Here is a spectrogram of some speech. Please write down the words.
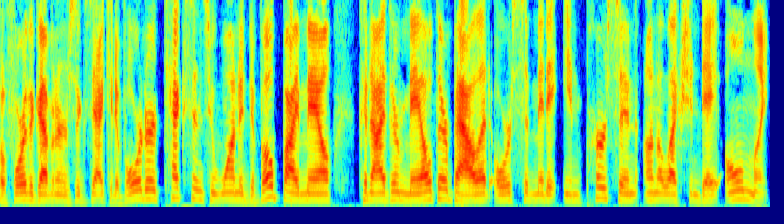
Before the governor's executive order, Texans who wanted to vote by mail could either mail their ballot or submit it in person on election day only.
